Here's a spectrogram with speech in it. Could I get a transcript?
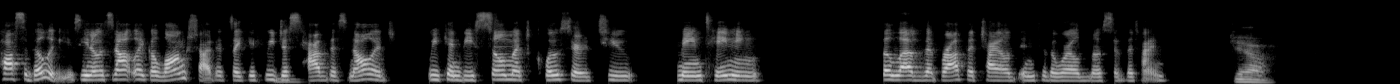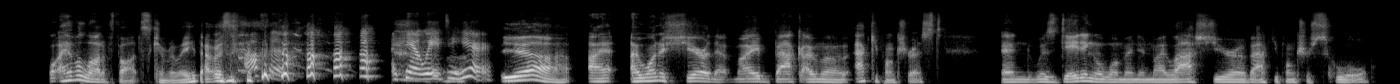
possibilities. You know, it's not like a long shot. It's like if we just mm-hmm. have this knowledge, we can be so much closer to maintaining the love that brought the child into the world most of the time. Yeah. Well, I have a lot of thoughts, Kimberly. That was awesome. I can't wait to uh, hear. Yeah, I I want to share that my back. I'm a acupuncturist, and was dating a woman in my last year of acupuncture school,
